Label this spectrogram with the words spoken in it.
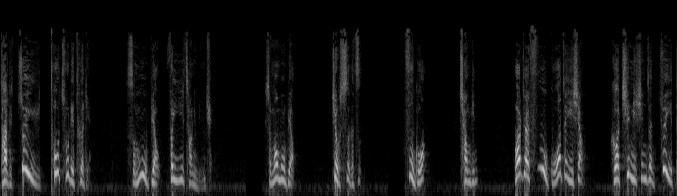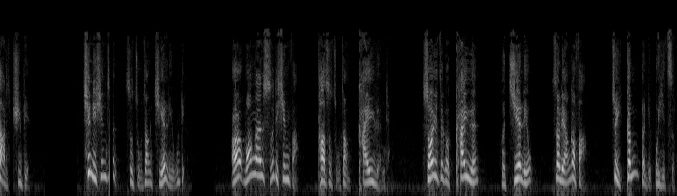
它的最突出的特点是目标非常的明确。什么目标？就四个字：富国强兵。而在富国这一项和庆历新政最大的区别，庆历新政是主张节流的，而王安石的新法他是主张开源的，所以这个开源和节流这两个法最根本的不一致了。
